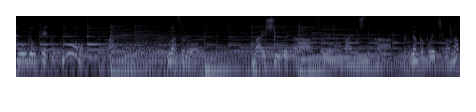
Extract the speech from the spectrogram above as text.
行動計画もあの、まあ、その毎週とかその毎日とかなんかこれ違うなっ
